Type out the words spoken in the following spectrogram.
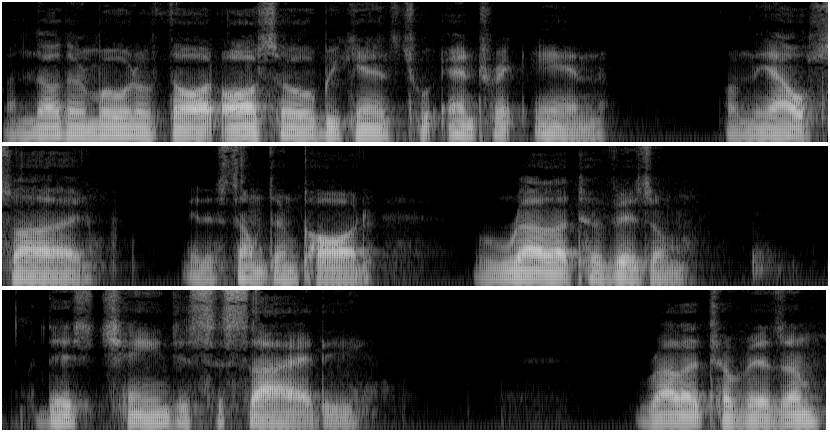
Another mode of thought also begins to enter in from the outside. It is something called relativism. This changes society. Relativism.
